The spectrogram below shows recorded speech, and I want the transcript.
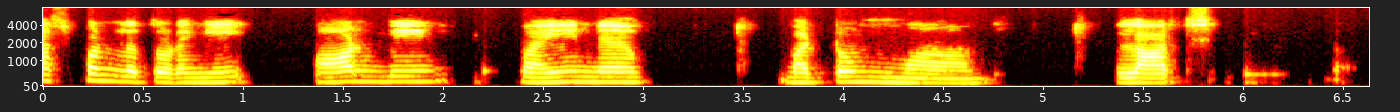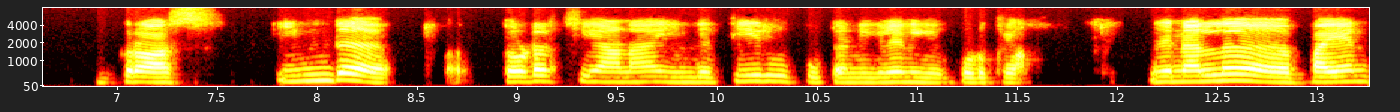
ஆஸ்பன்ல தொடங்கி ஆன்மீன் பைனு மற்றும் லார்ஜ் கிராஸ் இந்த தொடர்ச்சியான இந்த தீர்வு கூட்டணிகளை நீங்க கொடுக்கலாம். இது நல்ல பயன்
